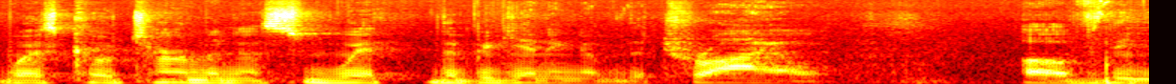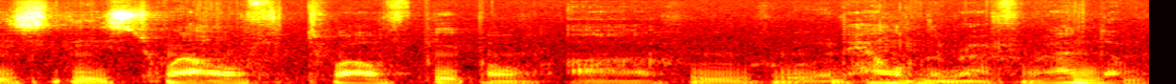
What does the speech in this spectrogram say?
was coterminous with the beginning of the trial of these these 12, 12 people uh, who, who had held the referendum.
